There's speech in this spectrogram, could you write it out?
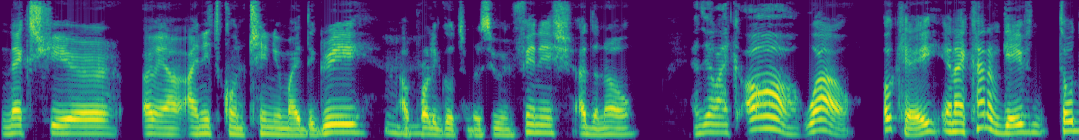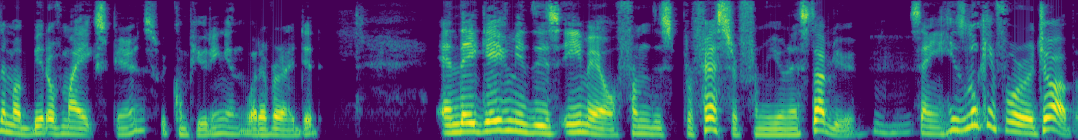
next year. I mean, I, I need to continue my degree. I'll Mhm. probably go to Brazil and finish. I don't know." And they're like, "Oh, wow, okay." And I kind of gave told them a bit of my experience with computing and whatever I did, and they gave me this email from this professor from UNSW Mhm. saying he's looking for a job.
